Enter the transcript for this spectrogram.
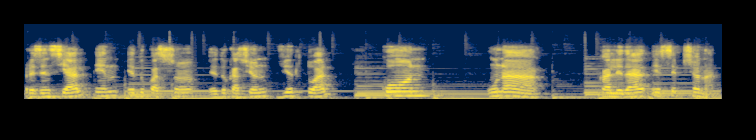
presencial en educación, educación virtual con una calidad excepcional.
